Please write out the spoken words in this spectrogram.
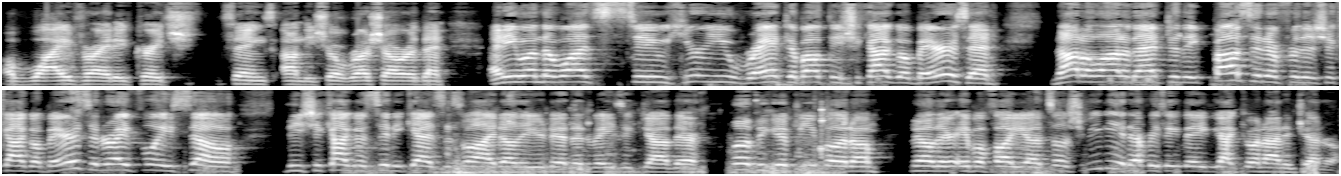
a wide variety of great sh- things on the show Rush Hour. Then anyone that wants to hear you rant about the Chicago Bears and not a lot of that to the positive for the Chicago Bears, and rightfully so. The Chicago City Cast as well. I know that you're doing an amazing job there. Love the good people at home. Know they're able to follow you on social media and everything you got going on in general.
